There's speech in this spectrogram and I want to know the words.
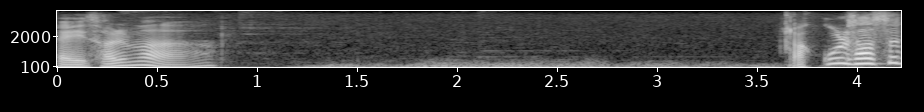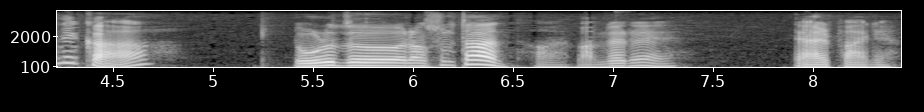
에이 설마 아 꿀 샀으니까. 노르드랑 술탄. 아 맘대로 해 내 알바 아니야.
